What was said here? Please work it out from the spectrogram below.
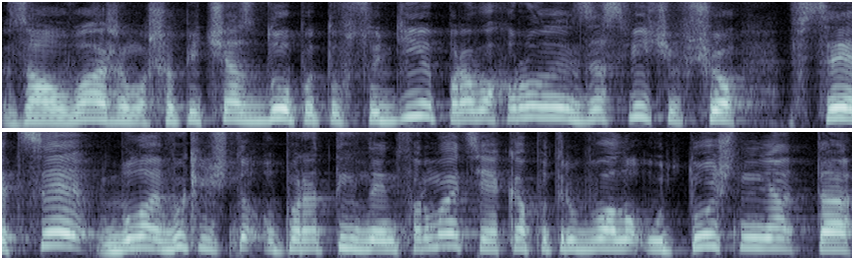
Зауважимо, що під час допиту в суді правоохоронець засвідчив, що все це була виключно оперативна інформація, яка потребувала уточнення та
